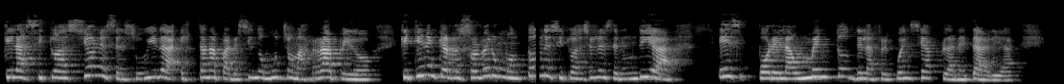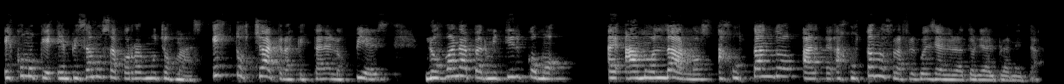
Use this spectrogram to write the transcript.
que las situaciones en su vida están apareciendo mucho más rápido, que tienen que resolver un montón de situaciones en un día, es por el aumento de la frecuencia planetaria. Es como que empezamos a correr muchos más. Estos chakras que están en los pies nos van a permitir como eh, amoldarnos, ajustando la frecuencia vibratoria del planeta.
